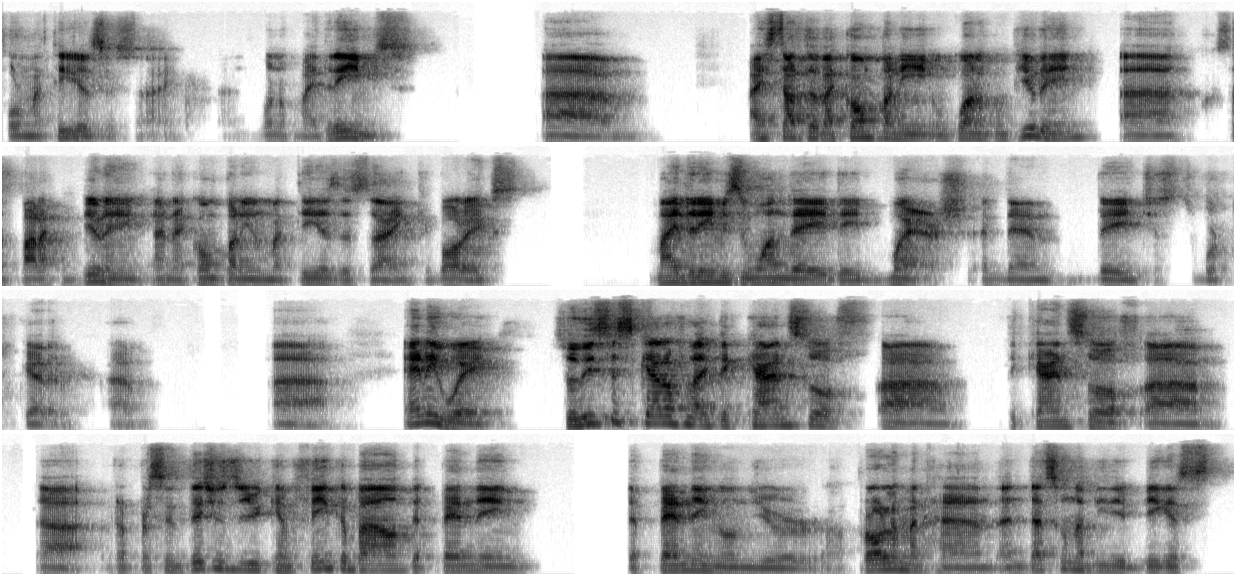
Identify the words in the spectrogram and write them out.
for materials design. One of my dreams. Um, I started a company on quantum computing, uh, Zapata Computing, and a company on materials design, Kyborix. My dream is one day they merge and then they just work together. Um, uh, anyway, so this is kind of like the kinds of uh, the kinds of uh, uh, representations that you can think about depending depending on your uh, problem at hand, and that's going to be the biggest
